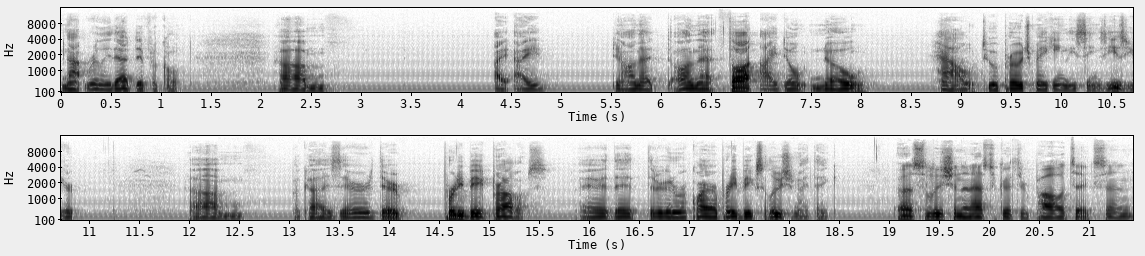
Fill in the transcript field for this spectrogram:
not really that difficult. Um, I, I on that on that thought, I don't know how to approach making these things easier um, because they're they're pretty big problems uh, that that are going to require a pretty big solution. I think. a solution that has to go through politics and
